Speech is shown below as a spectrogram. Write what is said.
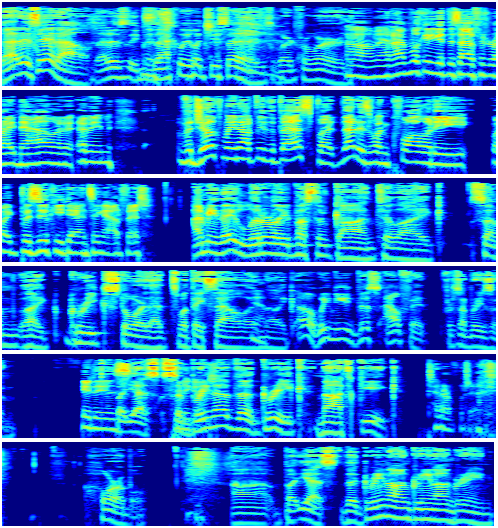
That is it, Al. That is exactly what she says, word for word. Oh man, I'm looking at this outfit right now, and it, I mean, the joke may not be the best, but that is one quality like bazooki dancing outfit. I mean, they literally must have gone to like some like Greek store. That's what they sell, and Yeah. like, oh, we need this outfit for some reason. It is, But yes, pretty good. Sabrina the Greek, not geek. terrible joke. Horrible. Uh, but yes, the green on green on green.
